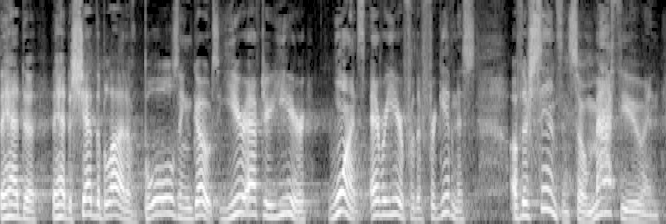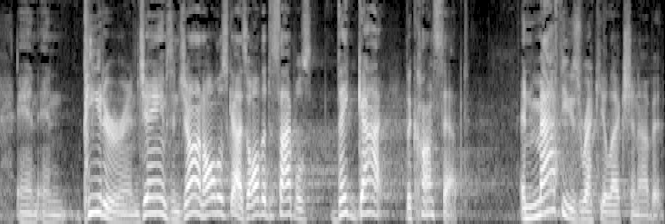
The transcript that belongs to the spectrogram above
They had to, they had to shed the blood of bulls and goats year after year, once every year, for the forgiveness of their sins. And so Matthew and, and, and Peter and James and John, all those guys, all the disciples, they got the concept. And Matthew's recollection of it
